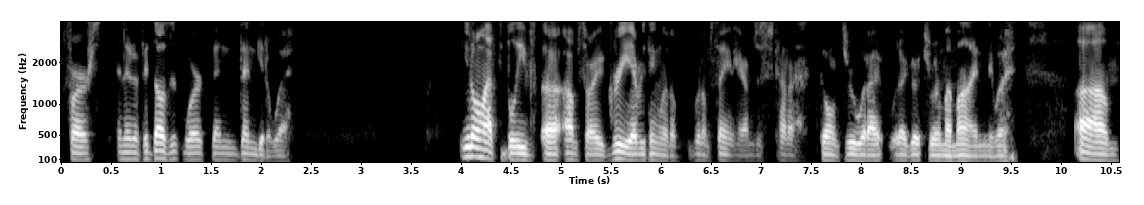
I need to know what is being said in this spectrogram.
first and then if it doesn't work then then get away you don't have to believe uh, i'm sorry agree everything with what i'm saying here i'm just kind of going through what i what i go through in my mind anyway um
